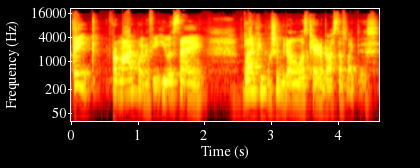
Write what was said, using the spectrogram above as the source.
think from my point of view, he was saying black people should be the only ones caring about stuff like this.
